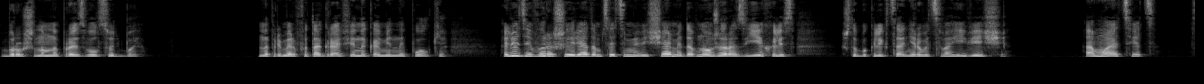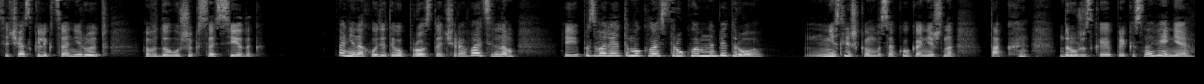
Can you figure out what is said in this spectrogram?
брошенным на произвол судьбы. Например, фотографии на каминной полке. Люди, выросшие рядом с этими вещами, давно уже разъехались, чтобы коллекционировать свои вещи. А мой отец сейчас коллекционирует вдовушек-соседок. Они находят его просто очаровательным и позволяют ему класть руку им на бедро. Не слишком высоко, конечно, так, дружеское прикосновение,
